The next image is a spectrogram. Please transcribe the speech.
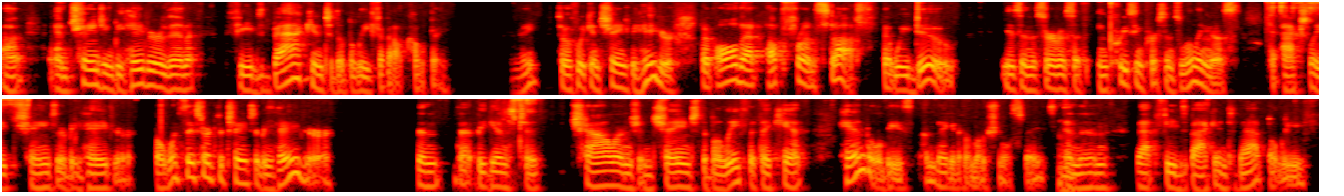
uh, and changing behavior then feeds back into the belief about coping. Right? So if we can change behavior, but all that upfront stuff that we do is in the service of increasing person's willingness to actually change their behavior. But once they start to change their behavior, then that begins to challenge and change the belief that they can't handle these negative emotional states. Mm. And then that feeds back into that belief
